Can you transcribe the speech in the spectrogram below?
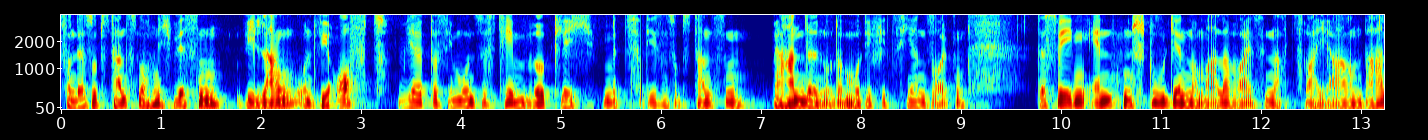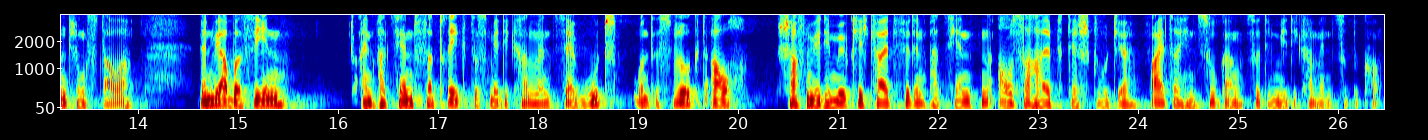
von der Substanz noch nicht wissen, wie lang und wie oft wir das Immunsystem wirklich mit diesen Substanzen behandeln oder modifizieren sollten. Deswegen enden Studien normalerweise nach zwei Jahren Behandlungsdauer. Wenn wir aber sehen, ein Patient verträgt das Medikament sehr gut und es wirkt auch, schaffen wir die Möglichkeit für den Patienten außerhalb der Studie weiterhin Zugang zu dem Medikament zu bekommen.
